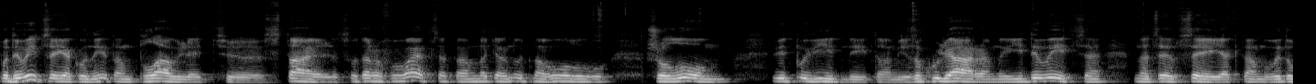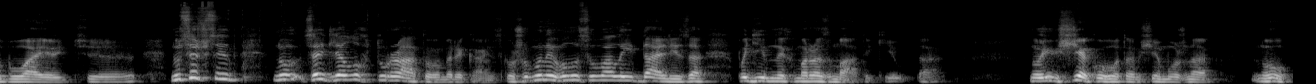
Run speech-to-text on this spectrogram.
подивитися, як вони там плавлять е, сталь, сфотографуватися, там, натягнути на голову шолом відповідний, там, і з окулярами, і дивитися на це все, як там видобувають. е, Ну, це ж все ну, це для лохтурату американського, щоб вони голосували і далі за подібних маразматиків. Так. Ну, і ще кого там ще можна. Ну,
